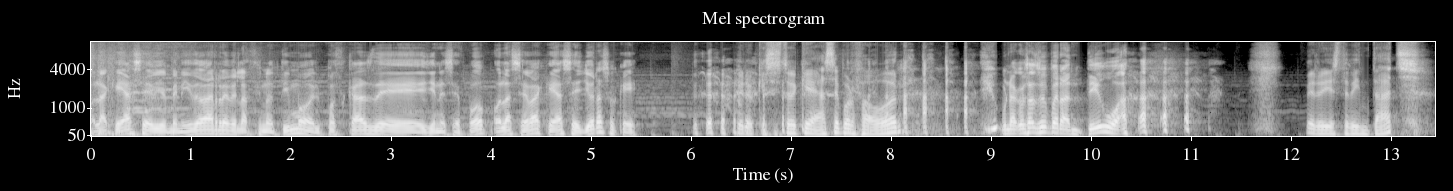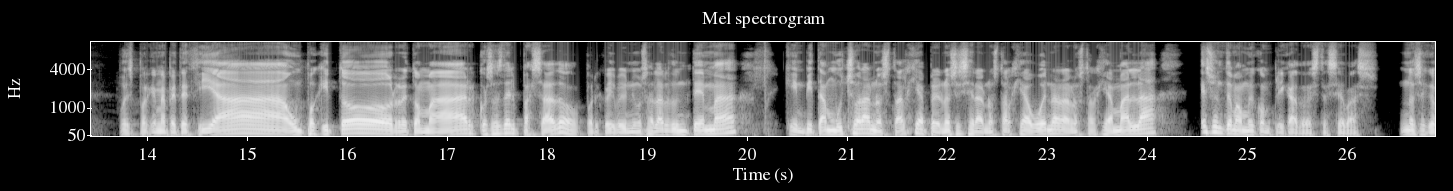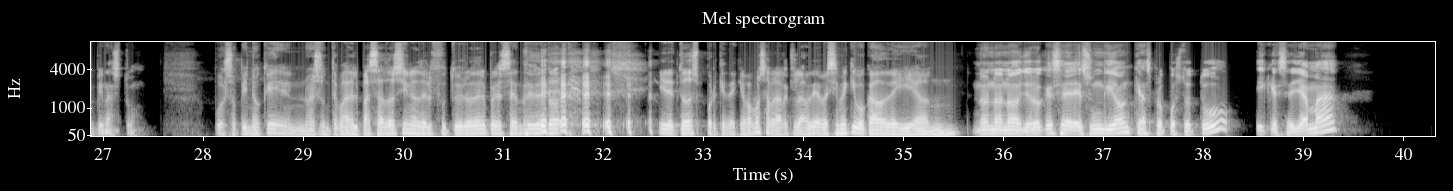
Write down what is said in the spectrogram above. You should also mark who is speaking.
Speaker 1: Hola, ¿qué hace? Bienvenido a Revelación Otimo, el podcast de GNS Pop. Hola, Seba, ¿qué hace? ¿Lloras o qué?
Speaker 2: ¿Pero qué es esto de qué hace, por favor?
Speaker 1: Una cosa súper antigua.
Speaker 2: ¿Pero y este vintage?
Speaker 1: Pues porque me apetecía un poquito retomar cosas del pasado, porque hoy venimos a hablar de un tema que invita mucho a la nostalgia, pero no sé si la nostalgia buena, la nostalgia mala. Es un tema muy complicado este, Sebas. No sé qué opinas tú.
Speaker 2: Pues opino que no es un tema del pasado, sino del futuro, del presente y de, to y de todos. Porque ¿de qué vamos a hablar, Claudia? A ver si me he equivocado de guion.
Speaker 1: No, no, no. Yo creo que es un guion que has propuesto tú y que se llama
